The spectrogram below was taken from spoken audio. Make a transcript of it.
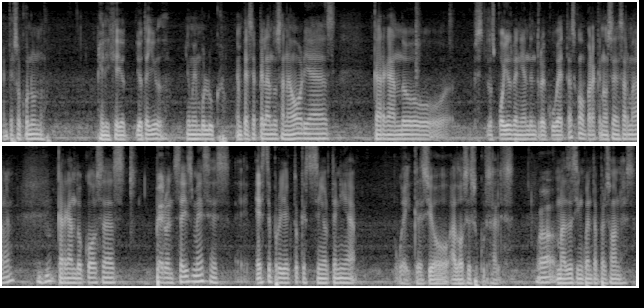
Empezó con uno. Y dije, yo, yo te ayudo, yo me involucro. Empecé pelando zanahorias, cargando, pues, los pollos venían dentro de cubetas como para que no se desarmaran, cargando cosas. Pero en seis meses, este proyecto que este señor tenía, güey, creció a 12 sucursales. Más de 50 personas.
